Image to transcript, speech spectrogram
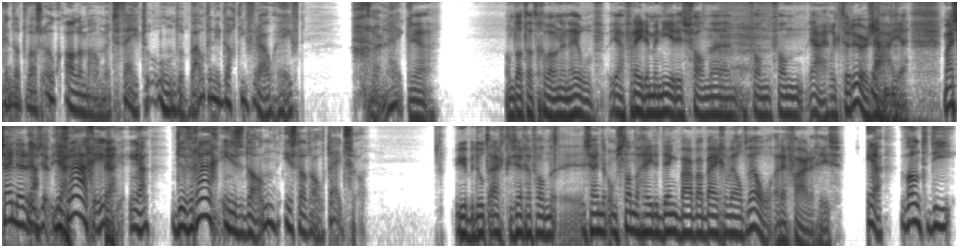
En dat was ook allemaal met feiten onderbouwd. En ik dacht, die vrouw heeft gelijk. Ja omdat dat gewoon een heel ja, vrede manier is van, uh, van, van ja, eigenlijk terreur zaaien. Maar zijn er. Ja, de, Vraag is, ja. de vraag is dan: is dat altijd zo? Je bedoelt eigenlijk te zeggen van, eh, zijn er omstandigheden denkbaar waarbij geweld wel rechtvaardig is? Ja, want die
